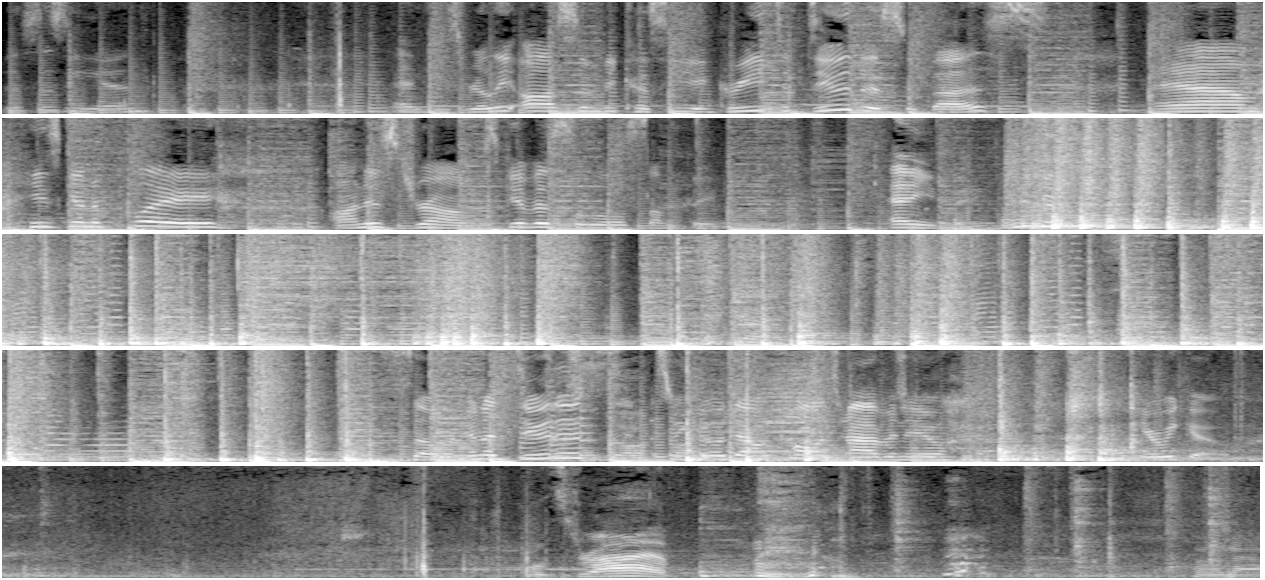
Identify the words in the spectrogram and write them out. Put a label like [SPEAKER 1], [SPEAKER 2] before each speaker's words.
[SPEAKER 1] This is Ian, and he's really awesome because he agreed to do this with us. Um, he's gonna play on his drums. Give us a little something, anything. Avenue. Here we go.
[SPEAKER 2] Let's drive. oh no.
